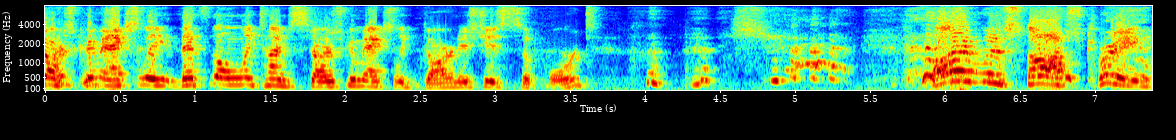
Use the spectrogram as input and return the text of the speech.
Starscream actually that's the only time Starscream actually garnishes support. I'm with Starscream.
